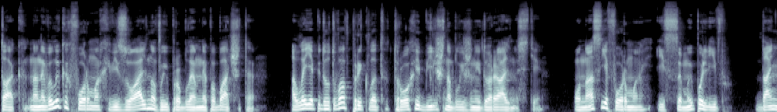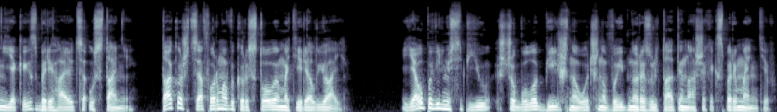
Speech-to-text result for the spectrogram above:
Так, на невеликих формах візуально ви проблем не побачите, але я підготував приклад трохи більш наближений до реальності. У нас є форма із семи полів, дані яких зберігаються у стані. Також ця форма використовує Material UI. Я уповільню CPU, щоб було більш наочно видно результати наших експериментів.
